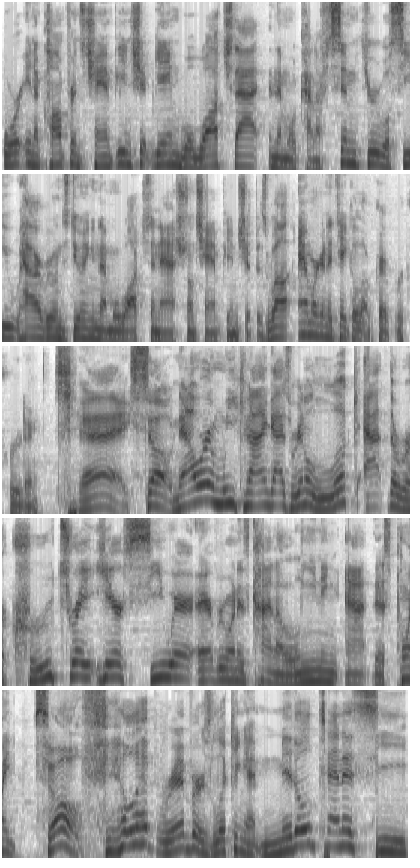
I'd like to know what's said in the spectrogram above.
or in a conference championship game. We'll watch that and then we'll kind of sim through. We'll see how everyone's doing and then we'll watch the national championship as well. And we're going to take a look at recruiting. Okay, so now we're in week nine, guys. We're going to look at the recruits right here, see where everyone is kind of leaning at this point. So Philip Rivers looking at Middle Tennessee,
